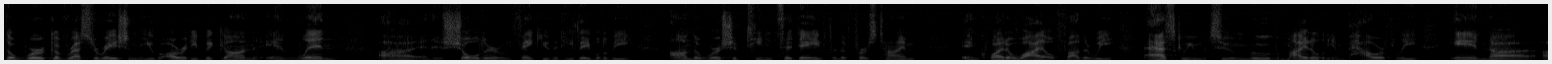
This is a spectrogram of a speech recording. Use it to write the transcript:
the work of restoration that you've already begun in Lynn uh, and his shoulder. We thank you that he's able to be on the worship team today for the first time in quite a while. Father, we ask you to move mightily and powerfully in uh, uh,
